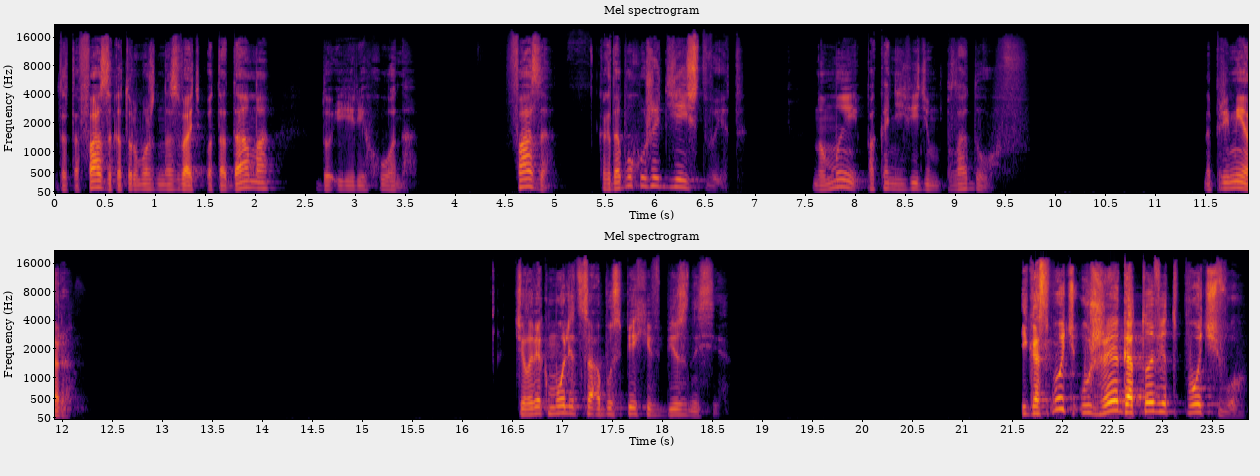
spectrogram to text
Вот эта фаза, которую можно назвать от Адама до Иерихона. Фаза, когда Бог уже действует, но мы пока не видим плодов. Например, человек молится об успехе в бизнесе. И Господь уже готовит почву,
